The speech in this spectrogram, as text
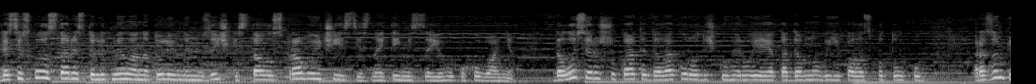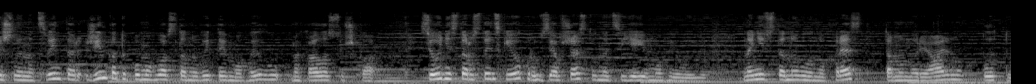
Для сільського староста Людмили Анатоліївни Музички стало справою честі знайти місце його поховання. Вдалося розшукати далеку родичку героя, яка давно виїхала з потоку. Разом пішли на цвинтар. Жінка допомогла встановити могилу Михайла Сушка. Сьогодні Старостинський округ взяв шество над цією могилою. На ній встановлено хрест та меморіальну плиту.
